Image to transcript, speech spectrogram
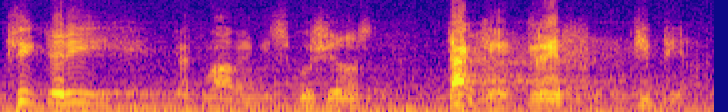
při kterých, jak máme mi zkušenost, také krev kypila.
